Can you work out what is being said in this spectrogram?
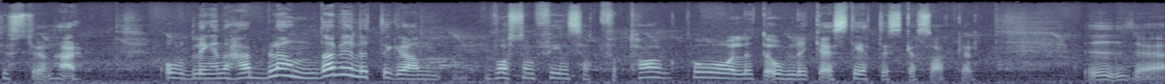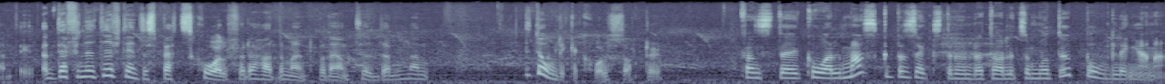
just i den här odlingen. Det här blandar vi lite grann vad som finns att få tag på och lite olika estetiska saker. I, eh, definitivt inte spetskål för det hade man inte på den tiden men lite olika kålsorter. Fanns det kolmask på 1600-talet som åt upp odlingarna?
